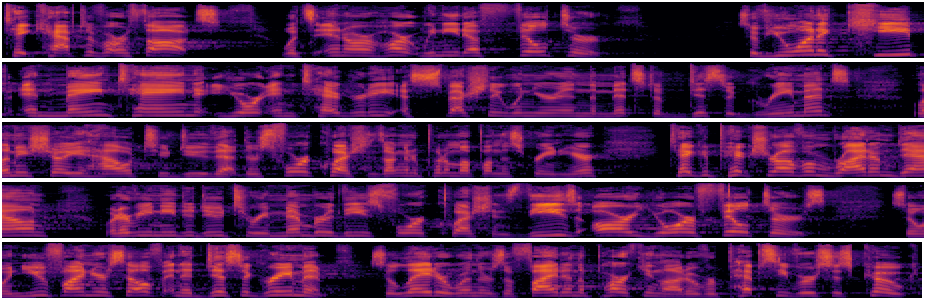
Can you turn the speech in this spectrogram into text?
take captive our thoughts. What's in our heart? We need a filter. So, if you want to keep and maintain your integrity, especially when you're in the midst of disagreements, let me show you how to do that. There's four questions. I'm going to put them up on the screen here. Take a picture of them, write them down, whatever you need to do to remember these four questions. These are your filters. So, when you find yourself in a disagreement, so later when there's a fight in the parking lot over Pepsi versus Coke,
